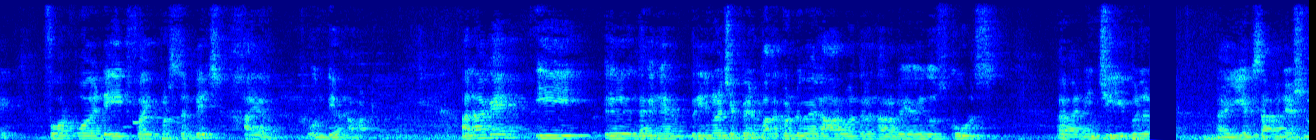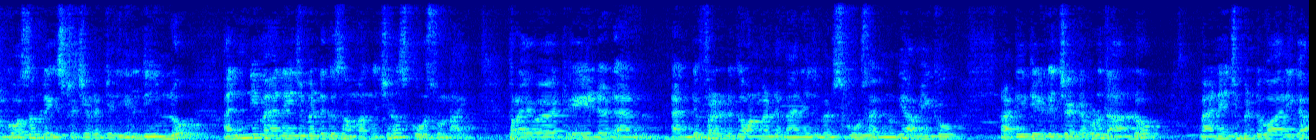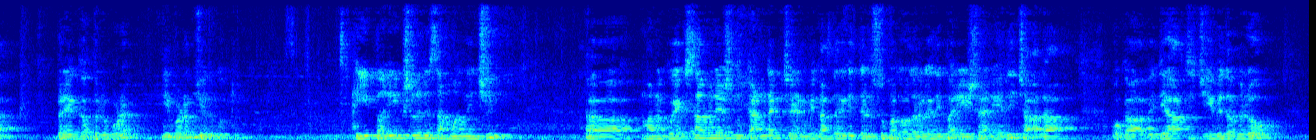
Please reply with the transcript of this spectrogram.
four point eight five percentage higher ఉంది అన్నమాట. అలాగే ఈ ఇందాక నేను బిగినింగ్లో చెప్పాను పదకొండు వేల ఆరు వందల నలభై ఐదు స్కూల్స్ నుంచి ఈ పిల్లలు ఈ ఎగ్జామినేషన్ కోసం రిజిస్టర్ చేయడం జరిగింది. దీనిలో అన్ని మేనేజ్మెంట్కి సంబంధించిన స్కూల్స్ ఉన్నాయి. Private aided and and different government management schools అన్ని ఉండి ఆ మీకు ఆ డీటెయిల్ ఇచ్చేటప్పుడు దానిలో మేనేజ్మెంట్ వారీగా బ్రేకప్లు కూడా ఇవ్వడం జరుగుతుంది. ఈ పరీక్షలకు సంబంధించి మనకు ఎగ్జామినేషన్ కండక్ట్ చేయండి మీకు అందరికీ తెలుసు పదవ తరగతి పరీక్ష అనేది చాలా ఒక విద్యార్థి జీవితంలో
